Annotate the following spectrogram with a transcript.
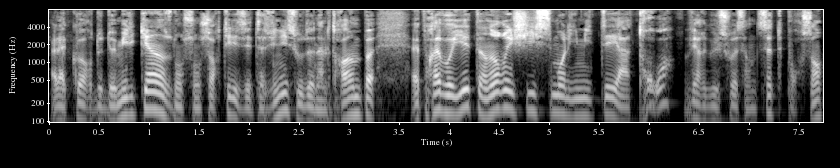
À l'accord de 2015, dont sont sortis les États-Unis sous Donald Trump, prévoyait un enrichissement limité à 3,67%.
